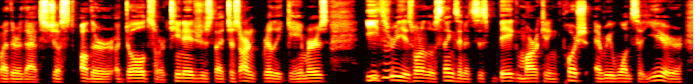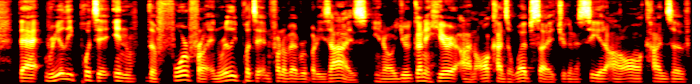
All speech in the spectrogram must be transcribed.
whether that's just other adults or teenagers that just aren't really gamers E3 is one of those things and it's this big marketing push every once a year that really puts it in the forefront and really puts it in front of everybody's eyes. You know you're going to hear it on all kinds of websites. You're going to see it on all kinds of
